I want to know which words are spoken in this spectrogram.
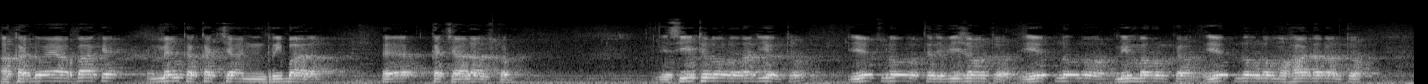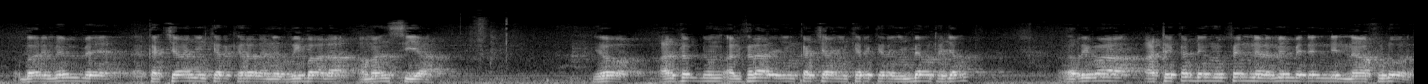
a ka doya bake meŋ ka kaccañiŋ riba la e kaccalal kono e siitinoɗo radiol to yettunoɗo télévision to yettunoɗo mimbarol kan yettunoɗo mo hadaral to bari meŋ be kaccañiŋ kerekere la niŋ riba la a maŋ siya. Yo alifel ɗum alifela le ñiŋ kaccañiŋ kerekere ñiŋ beŋo to jaŋ riba ate ka deŋ feŋ ne la meŋ be dendiŋ naafuloo la.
